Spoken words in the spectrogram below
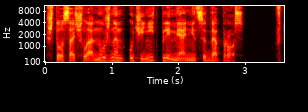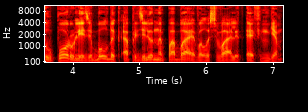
что сочла нужным учинить племяннице допрос. В ту пору леди Болдок определенно побаивалась Вайлет Эффингем.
